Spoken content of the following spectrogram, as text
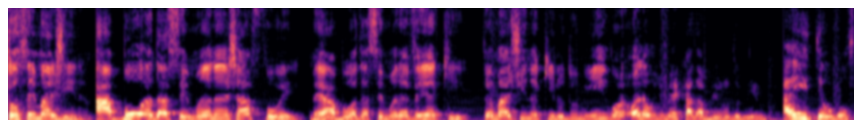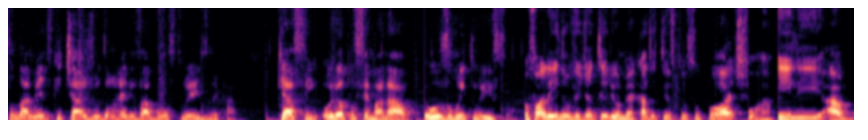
Então você imagina, a boa da semana já foi, né? A boa da semana veio aqui. Então imagina aqui no domingo, olha onde o mercado abriu no domingo. Aí tem alguns fundamentos que te ajudam a realizar bons trades, né, cara? Que é assim, olhou pro semanal, eu uso muito isso. Eu falei no vídeo anterior, mercado testou suporte, porra, ele a,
